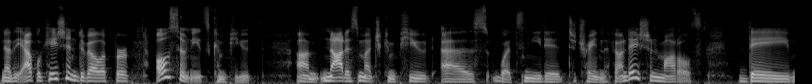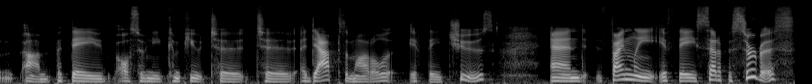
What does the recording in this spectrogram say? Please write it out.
Now, the application developer also needs compute um, not as much compute as what's needed to train the foundation models. They, um, but they also need compute to to adapt the model if they choose. And finally, if they set up a service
